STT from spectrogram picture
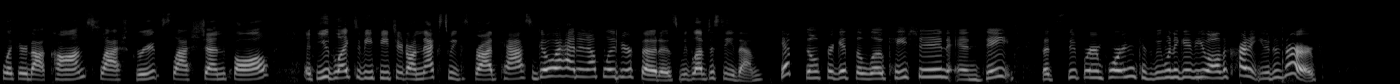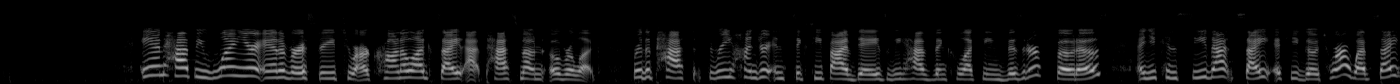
flickr.com slash group slash shenfall. If you'd like to be featured on next week's broadcast, go ahead and upload your photos. We'd love to see them. Yep, don't forget the location and date. That's super important because we want to give you all the credit you deserve. And happy one year anniversary to our Chronolog site at Pass Mountain Overlook. For the past 365 days, we have been collecting visitor photos and you can see that site if you go to our website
